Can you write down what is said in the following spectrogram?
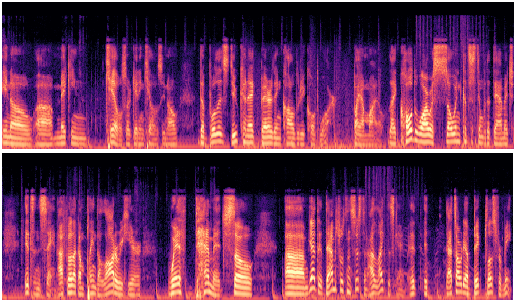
you know, uh, making kills or getting kills. You know, the bullets do connect better than Call of Duty Cold War by a mile. Like Cold War was so inconsistent with the damage, it's insane. I feel like I'm playing the lottery here with damage. So, um, yeah, the damage was consistent. I like this game. It it that's already a big plus for me.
